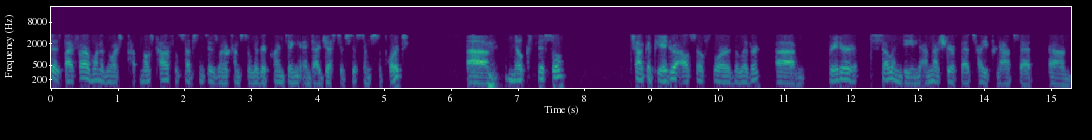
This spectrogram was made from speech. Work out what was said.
says by far one of the most, most powerful substances when it comes to liver cleansing and digestive system support. Um, milk thistle, Chanca piedra also for the liver. Um, greater celandine, I'm not sure if that's how you pronounce that. Um,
